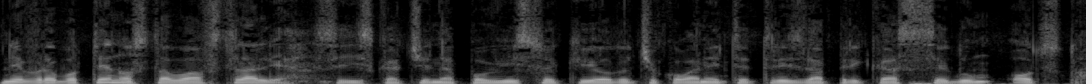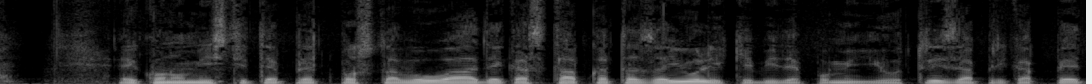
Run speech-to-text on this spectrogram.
Невработеноста во Австралија се искачи на повисоки од очекуваните 3,7 одсто. Економистите предпоставуваа дека стапката за јули ќе биде помеѓу 3,5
